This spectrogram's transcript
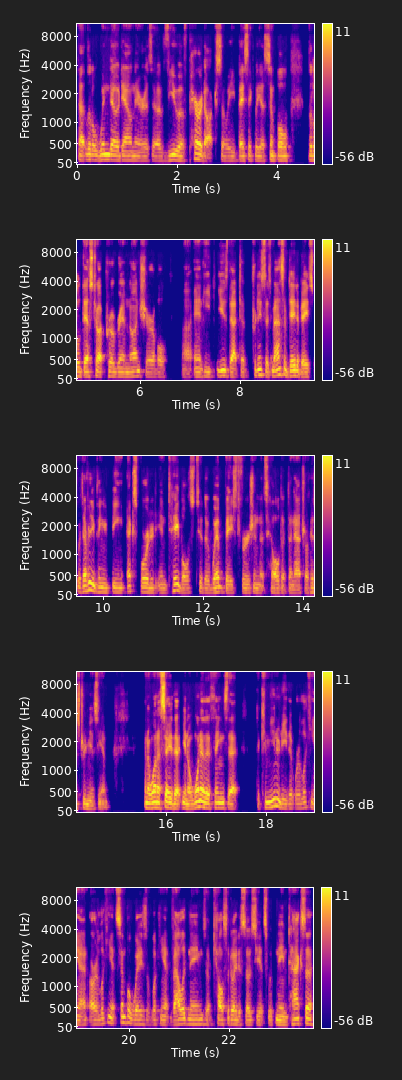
that little window down there is a view of Paradox. So he basically a simple little desktop program, non-shareable, uh, and he used that to produce this massive database with everything being exported in tables to the web-based version that's held at the Natural History Museum. And I want to say that, you know, one of the things that the community that we're looking at are looking at simple ways of looking at valid names of chalcidoid associates with named taxa,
